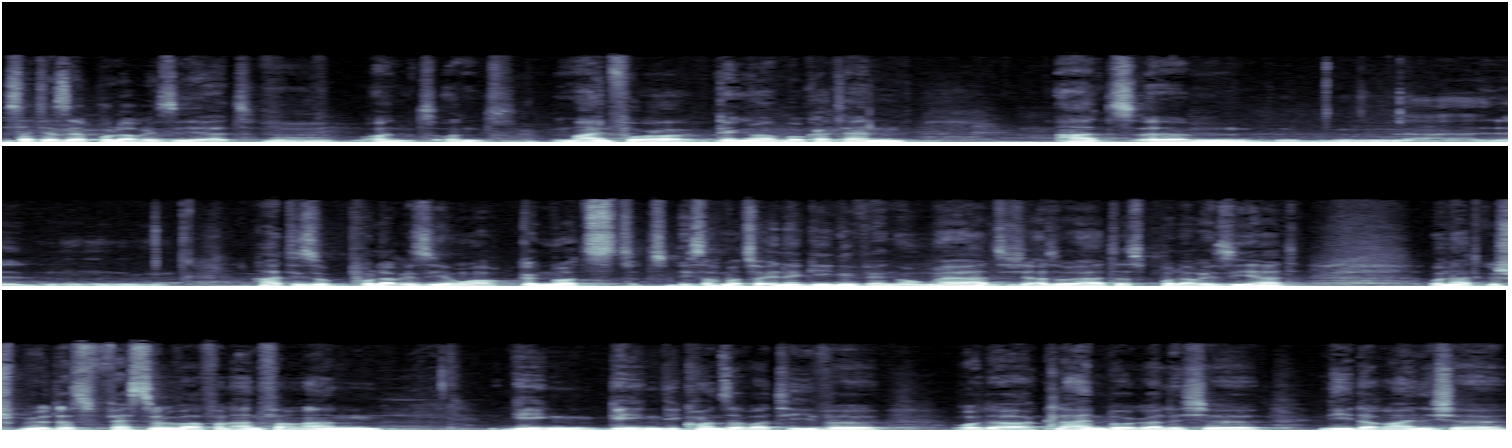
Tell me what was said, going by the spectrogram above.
es hat ja sehr polarisiert. Mhm. Und, und mein Vorgänger Bokaten hat, ähm, hat diese Polarisierung auch genutzt, ich sag mal zur Energiegewinnung. Mhm. Er hat sich, also er hat das polarisiert und hat gespürt, das Festival war von Anfang an gegen, gegen die konservative oder kleinbürgerliche, niederrheinische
